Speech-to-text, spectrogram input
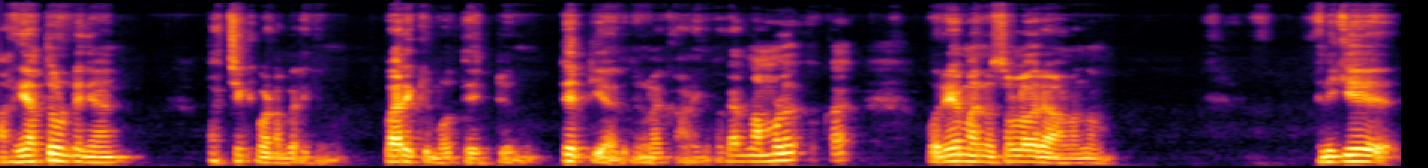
അറിയാത്തതുകൊണ്ട് ഞാൻ പച്ചയ്ക്ക് പടം വരയ്ക്കുന്നു. വരയ്ക്കുമ്പോൾ തെറ്റുന്നു തെറ്റിയാൽ നിങ്ങളെ കാണിക്കുന്നു. കാരണം നമ്മൾ ഒക്കെ ഒരേ മനസ്സുള്ളവരാണെന്നും എനിക്ക്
